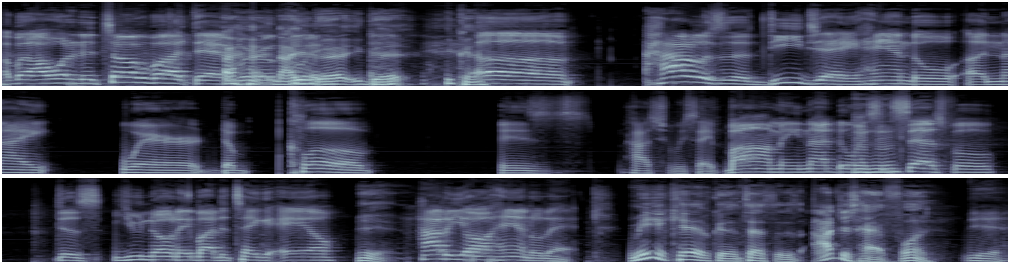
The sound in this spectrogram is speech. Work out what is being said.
but I wanted to talk about that real nah, quick. you good. You good. You can. Uh, how does a DJ handle a night where the club is how should we say bombing, not doing Mm-hmm. successful? Just you know they about to take an L. yeah. How do y'all handle that? Me and Kev can attest to this. I just have fun. yeah,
